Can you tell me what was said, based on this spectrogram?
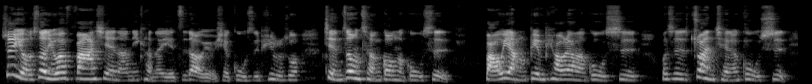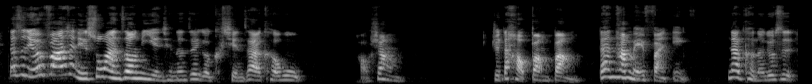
所以有时候你会发现呢，你可能也知道有一些故事，譬如说减重成功的故事、保养变漂亮的故事，或是赚钱的故事。但是你会发现，你说完之后，你眼前的这个潜在客户好像觉得好棒棒，但他没反应。那可能就是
